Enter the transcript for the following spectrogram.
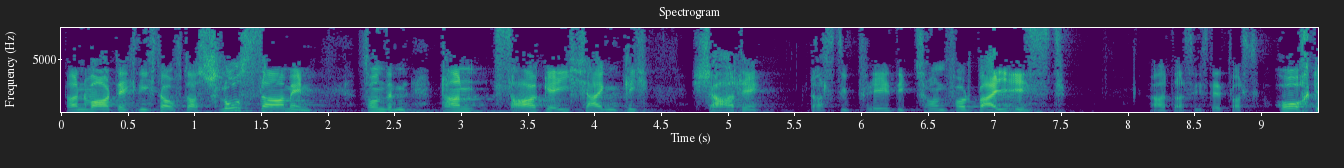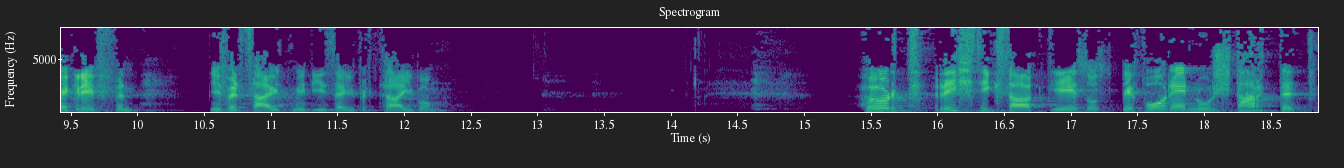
Dann warte ich nicht auf das Schlussamen, sondern dann sage ich eigentlich, schade, dass die Predigt schon vorbei ist. Ja, das ist etwas hochgegriffen. Ihr verzeiht mir diese Übertreibung. Hört richtig, sagt Jesus, bevor er nur startet.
